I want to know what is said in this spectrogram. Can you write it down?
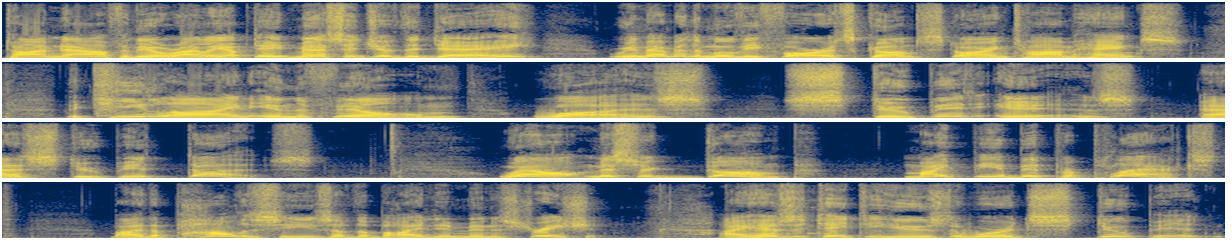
Time now for the O'Reilly Update message of the day. Remember the movie Forrest Gump starring Tom Hanks? The key line in the film was stupid is as stupid does. Well, Mr. Gump might be a bit perplexed by the policies of the Biden administration. I hesitate to use the word stupid,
